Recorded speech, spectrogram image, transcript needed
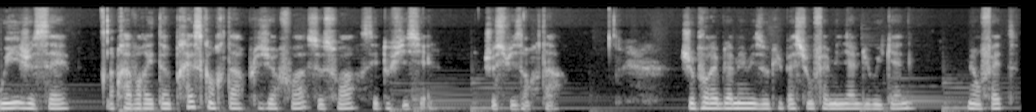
Oui, je sais, après avoir été presque en retard plusieurs fois, ce soir, c'est officiel. Je suis en retard. Je pourrais blâmer mes occupations familiales du week-end, mais en fait,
